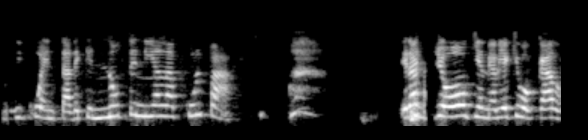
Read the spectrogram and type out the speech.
me di cuenta de que no tenía la culpa. Era yo quien me había equivocado.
